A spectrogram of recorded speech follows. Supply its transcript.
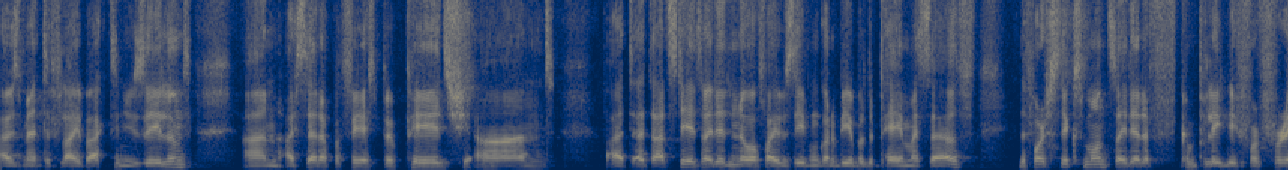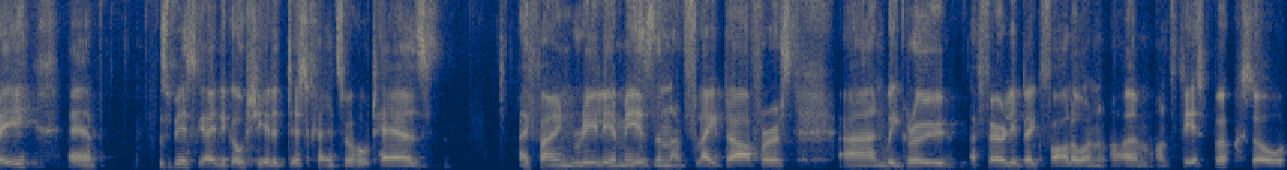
I was meant to fly back to New Zealand, and I set up a Facebook page. And at, at that stage, I didn't know if I was even going to be able to pay myself. The first six months, I did it f- completely for free. Um, so basically, I negotiated discounts with hotels. I found really amazing flight offers, and we grew a fairly big following um, on Facebook. So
